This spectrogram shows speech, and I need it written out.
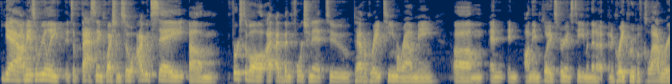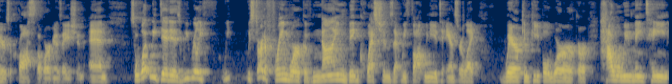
Yeah, I mean, it's a really it's a fascinating question. So I would say, um, first of all, I, have been fortunate to to have a great team around me, um, and in, on the employee experience team, and then a, and a great group of collaborators across the organization. And so what we did is we really we we started a framework of nine big questions that we thought we needed to answer, like where can people work, or how will we maintain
